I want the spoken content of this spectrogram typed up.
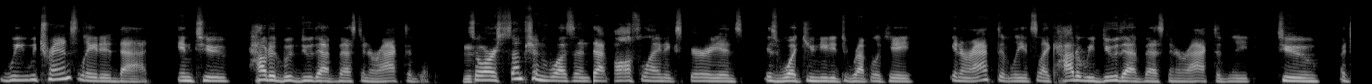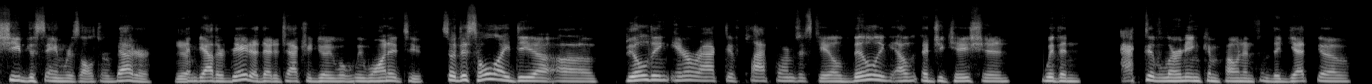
we we translated that into how to do that best interactively. Mm-hmm. So our assumption wasn't that offline experience is what you needed to replicate interactively. It's like how do we do that best interactively to achieve the same result or better yeah. and gather data that it's actually doing what we wanted to. So this whole idea of building interactive platforms at scale, building education with an active learning component from the get-go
